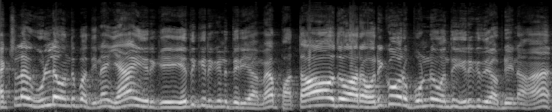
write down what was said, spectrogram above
ஆக்சுவலாக உள்ளே வந்து பார்த்தீங்கன்னா ஏன் இருக்குது எதுக்கு இருக்குன்னு தெரியாமல் பத்தாவது வாரம் வரைக்கும் ஒரு பொண்ணு வந்து இருக்குது அப்படின்னா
